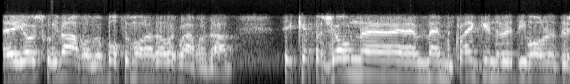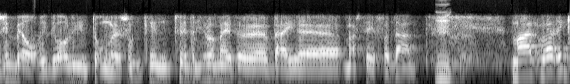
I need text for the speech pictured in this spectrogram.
Hey Joost, goedenavond. Bob de Man uit Alkmaar vandaan. Ik heb een zoon met mijn kleinkinderen, die wonen dus in België. Die wonen in Tongeren, zo'n kin- 20 kilometer bij eh Maastricht vandaan. Maar wat ik,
